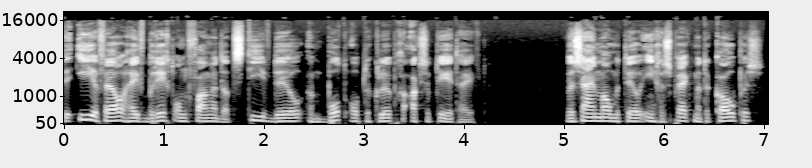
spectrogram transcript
De IFL heeft bericht ontvangen dat Steve Dale een bod op de club geaccepteerd heeft. We zijn momenteel in gesprek met de kopers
